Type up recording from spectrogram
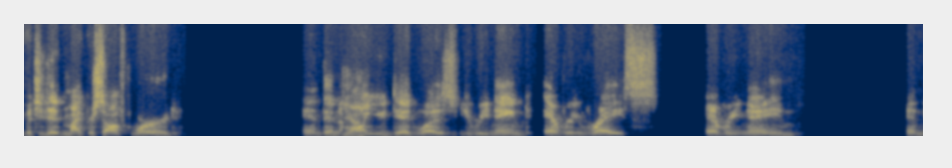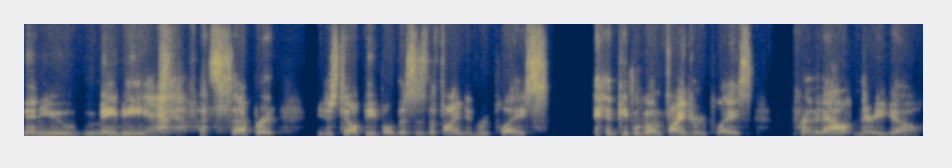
but you did Microsoft Word, and then yeah. all you did was you renamed every race, every name, and then you maybe have a separate. You just tell people this is the find and replace, and people go and find and replace, print it out, and there you go.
